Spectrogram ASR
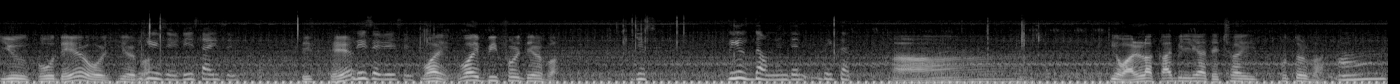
you go there or here? Ba? Here, sir. This side, sir. This there? This, sir, this, sir. Why? Why before there ba? Just peel down and then like that. 아. 이게 왈라 까빌리아 대처이 풋돌바. Ah.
